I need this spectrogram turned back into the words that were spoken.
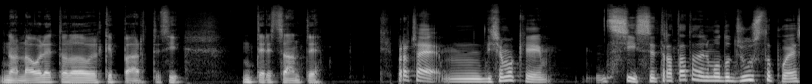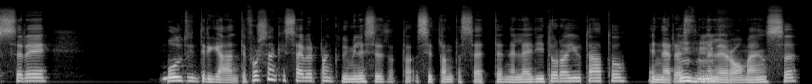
No, l'avevo letto da qualche parte, sì. Interessante. Però cioè, diciamo che sì, se trattata nel modo giusto può essere molto intrigante. Forse anche Cyberpunk 2077 nell'editor ha aiutato e nel resto mm-hmm. nelle romance.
